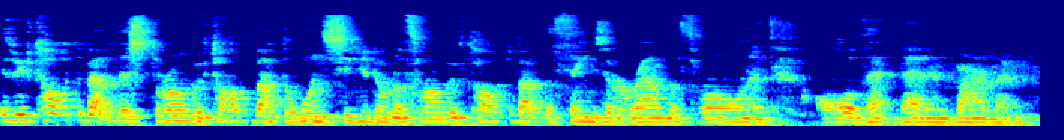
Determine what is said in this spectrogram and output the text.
is we've talked about this throne, we've talked about the one seated on the throne, we've talked about the things that are around the throne and all of that, that environment.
